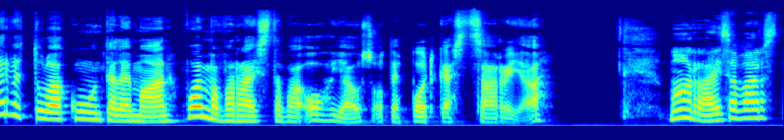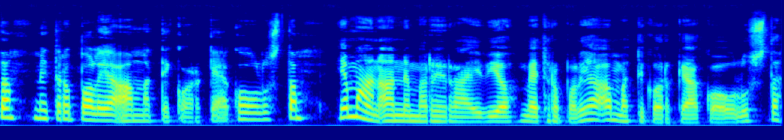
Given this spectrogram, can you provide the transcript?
Tervetuloa kuuntelemaan Voimavaraistava ohjausote podcast-sarjaa. Mä oon Raisa Varsta Metropolia ammattikorkeakoulusta. Ja mä oon Anne-Mari Raivio Metropolia ammattikorkeakoulusta.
